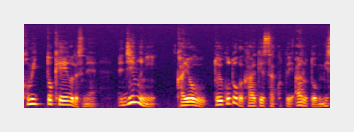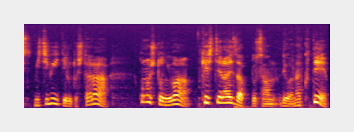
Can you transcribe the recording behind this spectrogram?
コミット系のですね、ジムに通うということが解決策であると導いているとしたら、この人には決してライズアップさんではなくて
